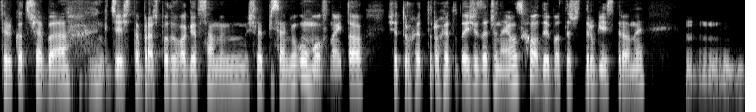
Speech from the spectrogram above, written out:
tylko trzeba gdzieś to brać pod uwagę w samym, myślę, pisaniu umów. No i to się trochę, trochę tutaj się zaczynają schody, bo też z drugiej strony mm,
